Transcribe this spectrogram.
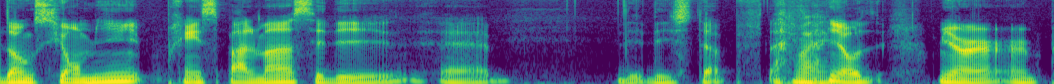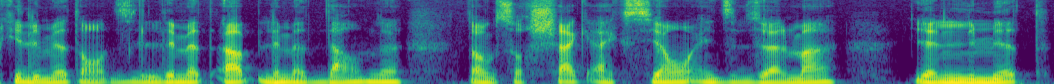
Donc, ce qu'ils ont mis principalement, c'est des, des, des stops. Ouais. Ils ont mis un, un prix limite, on dit limit up, limit down. là. Donc, sur chaque action individuellement, il y a une limite.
